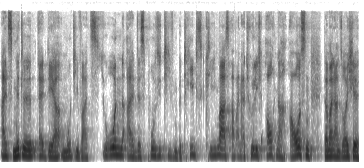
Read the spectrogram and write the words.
als Mittel äh, der Motivation äh, des positiven Betriebsklimas, aber natürlich auch nach außen, wenn man an solche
